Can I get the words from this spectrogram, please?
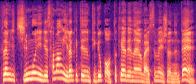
그다음에 이제 질문이 이제 3학년 1학기 때는 비교과 어떻게 해야 되나요? 말씀해 주셨는데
